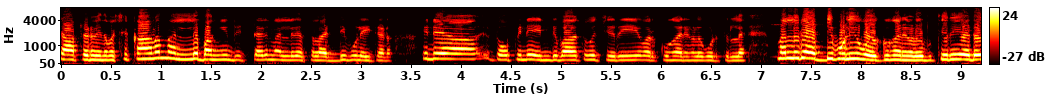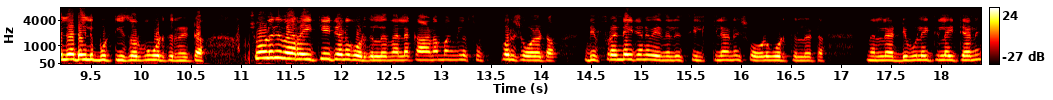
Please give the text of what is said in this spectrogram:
ചാർട്ടാണ് വരുന്നത്. പക്ഷെ കാണാൻ നല്ല ഭംഗിയുണ്ട്. ഇട്ടാലും നല്ല രസമുള്ള അടിപൊളി ആയിട്ടാണ് അതിന്റെ ആ ടോപ്പിന്റെ എൻഡ് ഭാഗത്തൊക്കെ ചെറിയ വർക്കും കാര്യങ്ങളും കൊടുത്തിട്ടുള്ള നല്ലൊരു അടിപൊളി വർക്കും കാര്യങ്ങളും. ചെറിയ ഇടയിൽ ഇടയിൽ ബുട്ടീസ് വർക്കും കൊടുത്തിട്ടുണ്ട് കേട്ടോ. ഷോൾ ഒരു വെറൈറ്റി ആയിട്ടാണ് കൊടുത്തിട്ടുള്ളത്. നല്ല കാണാൻ ഭംഗിയുള്ള സൂപ്പർ ഷോൾ കേട്ടോ. ഡിഫറെന്റ് ആയിട്ടാണ് വരുന്നത്. സിൽക്കിലാണ് ഷോൾ കൊടുത്തിട്ടുള്ളത് കേട്ടോ. നല്ല അടിപൊളി ആയിട്ടുള്ള ആയിട്ടാണ്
